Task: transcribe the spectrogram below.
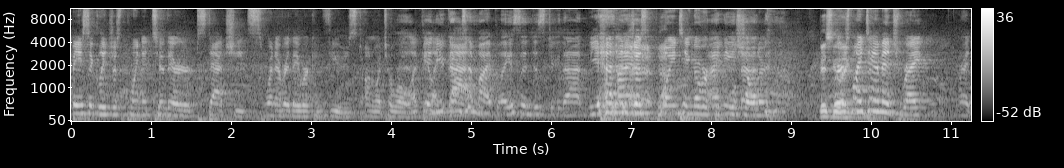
basically just pointed to their stat sheets whenever they were confused on what to roll. I'd be Can like you come that. to my place and just do that? yeah, I- just pointing over people's that. shoulders. Basically, Where's like, my damage? Right, right,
